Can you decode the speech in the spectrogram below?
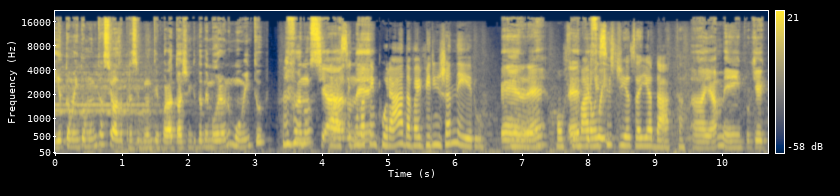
E eu também tô muito ansiosa pra segunda temporada, tô achando que tá demorando muito. Que foi anunciado, a segunda né? temporada vai vir em janeiro. É, né? Confirmaram É, foi- esses dias aí a data. Ai, amém. Porque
